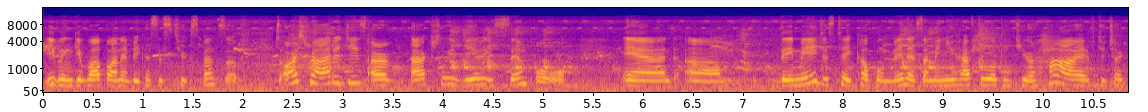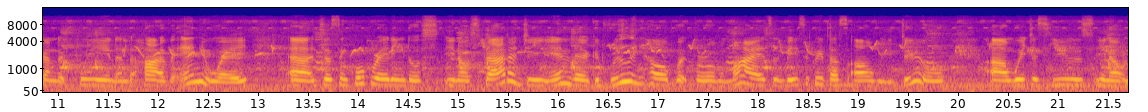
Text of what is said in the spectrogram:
even give up on it because it's too expensive. So our strategies are actually very simple and um, they may just take a couple minutes. I mean, you have to look into your hive to check on the queen and the hive anyway. Uh, just incorporating those, you know, strategy in there could really help with varroa mites, and basically that's all we do. Uh, we just use, you know,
